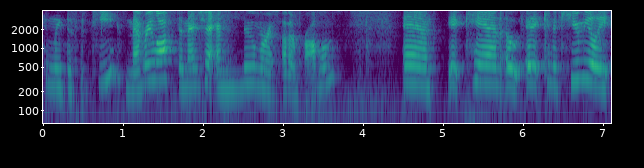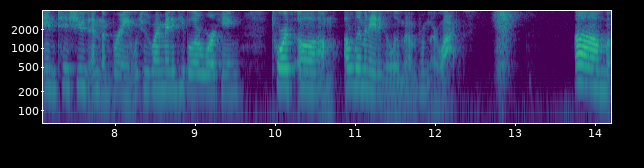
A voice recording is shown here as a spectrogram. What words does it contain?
can lead to fatigue, memory loss, dementia, and numerous other problems. And it can it can accumulate in tissues and the brain, which is why many people are working towards um, eliminating aluminum from their lives. Um,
